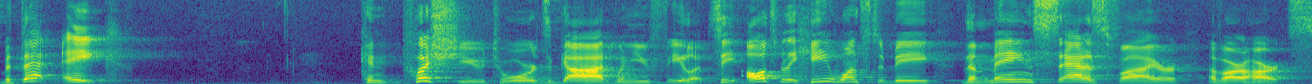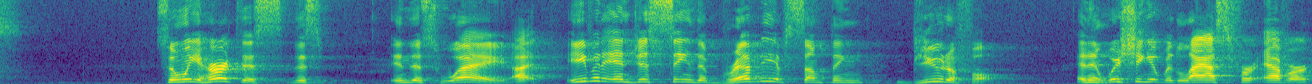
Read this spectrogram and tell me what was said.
But that ache can push you towards God when you feel it. See, ultimately, He wants to be the main satisfier of our hearts. So when we hurt this, this in this way, I, even in just seeing the brevity of something beautiful and then wishing it would last forever,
